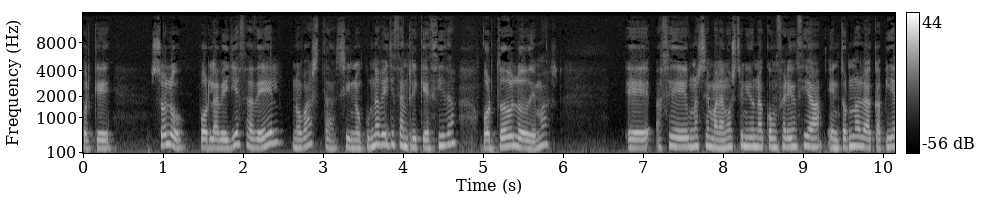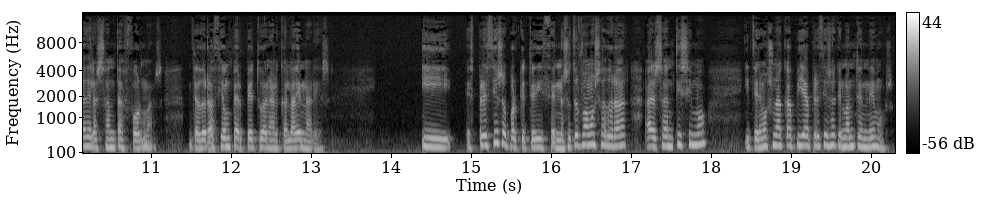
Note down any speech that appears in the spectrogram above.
Porque solo por la belleza de Él no basta, sino con una belleza enriquecida por todo lo demás. Eh, hace una semana hemos tenido una conferencia en torno a la capilla de las santas formas, de adoración perpetua en Alcalá de Henares. Y es precioso porque te dicen, nosotros vamos a adorar al Santísimo y tenemos una capilla preciosa que no entendemos.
